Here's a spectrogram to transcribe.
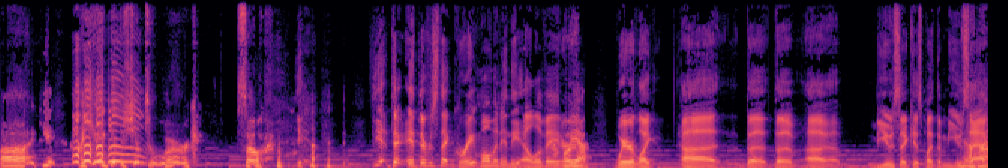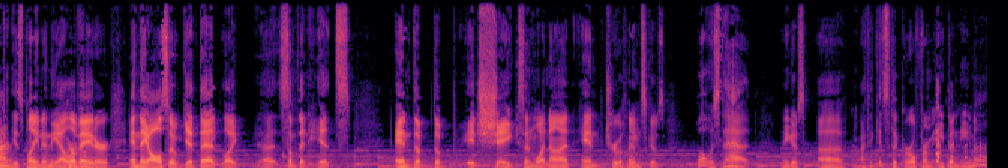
Uh, I can't I can't get the ship to work. So yeah. There, there was that great moment in the elevator. oh yeah, where like uh the the uh music is playing the music Yeah. is playing in the elevator and they also get that like uh, something hits and the the it shakes and whatnot and Trillian goes what was that and he goes uh I think it's the girl from Ipanema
